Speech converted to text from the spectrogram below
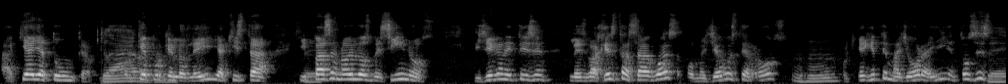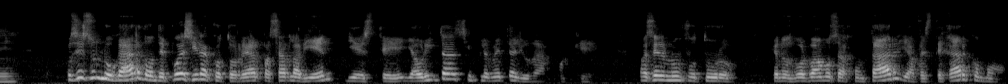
aquí hay atún, ¿Por qué? Porque los leí y aquí está. Y pasan hoy los vecinos y llegan y te dicen, les bajé estas aguas o me llevo este arroz, porque hay gente mayor ahí. Entonces, pues es un lugar donde puedes ir a cotorrear, pasarla bien y, este, y ahorita simplemente ayudar, porque va a ser en un futuro que nos volvamos a juntar y a festejar como,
